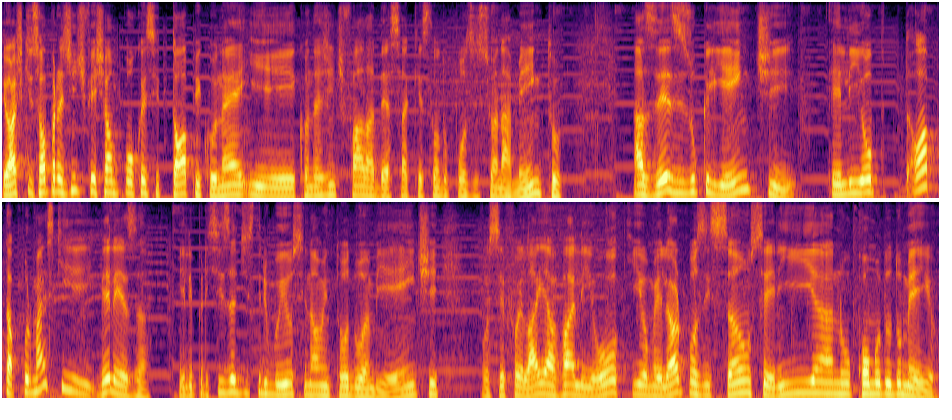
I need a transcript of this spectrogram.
Eu acho que só para a gente fechar um pouco esse tópico, né? E quando a gente fala dessa questão do posicionamento, às vezes o cliente ele opta, opta por mais que, beleza, ele precisa distribuir o sinal em todo o ambiente, você foi lá e avaliou que a melhor posição seria no cômodo do meio,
